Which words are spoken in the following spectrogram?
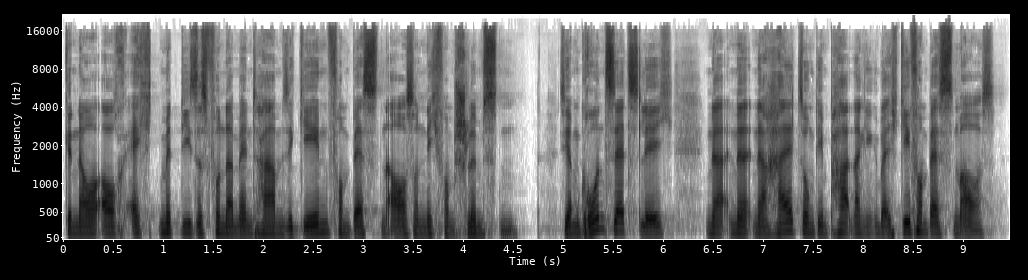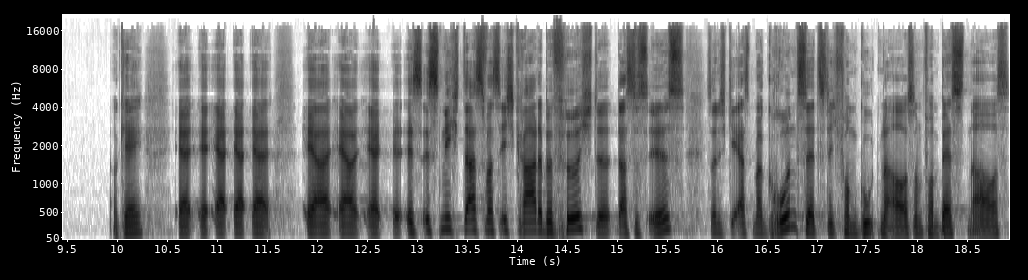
genau auch echt mit dieses Fundament haben. Sie gehen vom Besten aus und nicht vom Schlimmsten. Sie haben grundsätzlich eine, eine, eine Haltung dem Partner gegenüber, ich gehe vom Besten aus. Okay? Er, er, er, er, er, er, er, es ist nicht das, was ich gerade befürchte, dass es ist, sondern ich gehe erstmal grundsätzlich vom Guten aus und vom Besten aus.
